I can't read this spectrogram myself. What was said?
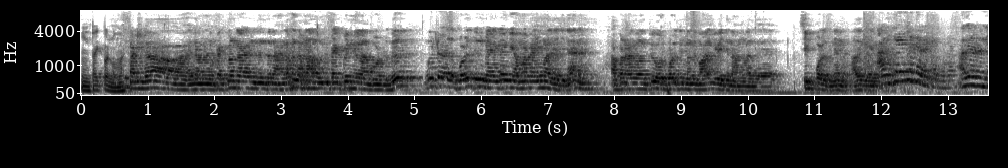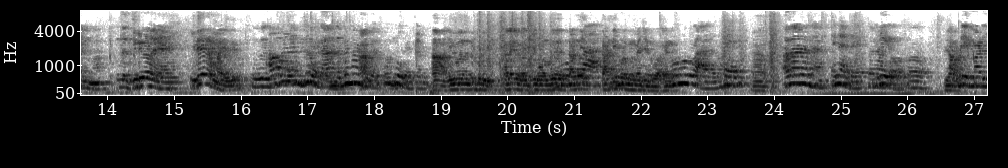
ம் பேக் பண்ணுவோம். படிங்களா எல்லாம் பேக் பண்ணுறாங்க நான் பேக் பண்ணிலாம் போட்டுது வீட்டில் அந்த பொழுத்தின் அம்மா கை மாதிரி வச்சுட்டேன் அப்போ நாங்கள் வந்துட்டு ஒரு பொழுத்தின் வந்து வாங்கி வச்சு நாங்கள் அந்த சிப் பொழுத்தினேன் அதுக்கு அது இடணுமா இந்த திருவண்ண இதே நம்ம இது. ஆ? இது வந்துட்டு இப்படி தலையில வச்சு கொண்டு தண்ணி தண்ணி குழம்பு வச்சுட்டு ஆ. அதான்? என்ன? என்னது ஓ. அப்படியே மாடி.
